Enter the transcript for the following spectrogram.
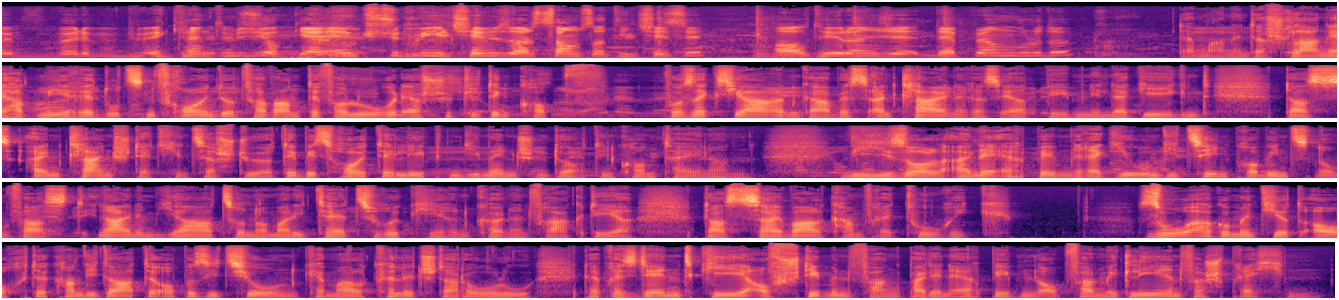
Böyle bir beklentimiz yok. Yani en küçük bir ilçemiz var, Samsat ilçesi. 6 yıl önce deprem vurdu. Der Mann in der Schlange hat mehrere Dutzend Freunde und Verwandte verloren. Er schüttelt den Kopf. Vor sechs Jahren gab es ein kleineres Erdbeben in der Gegend, das ein Kleinstädtchen zerstörte. Bis heute lebten die Menschen dort in Containern. Wie soll eine Erdbebenregion, die zehn Provinzen umfasst, in einem Jahr zur Normalität zurückkehren können, fragt er. Das sei Wahlkampfrhetorik. So argumentiert auch der Kandidat der Opposition, Kemal Kılıçdaroğlu. Der Präsident gehe auf Stimmenfang bei den Erdbebenopfern mit leeren Versprechen.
